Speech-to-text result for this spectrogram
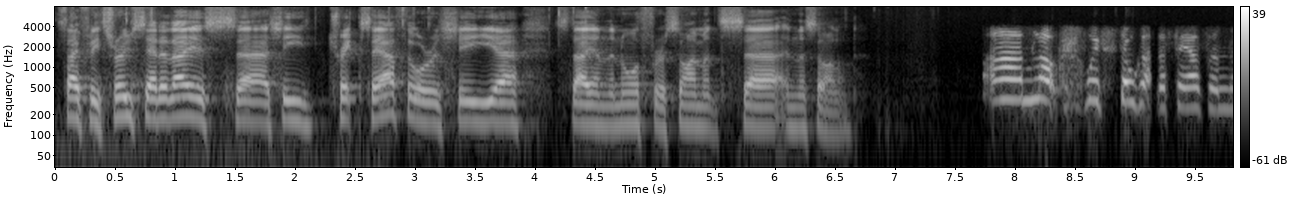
Safely through Saturday, is uh, she trek south or is she uh, stay in the north for assignments uh, in this island? Um, look, we've still got the thousand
